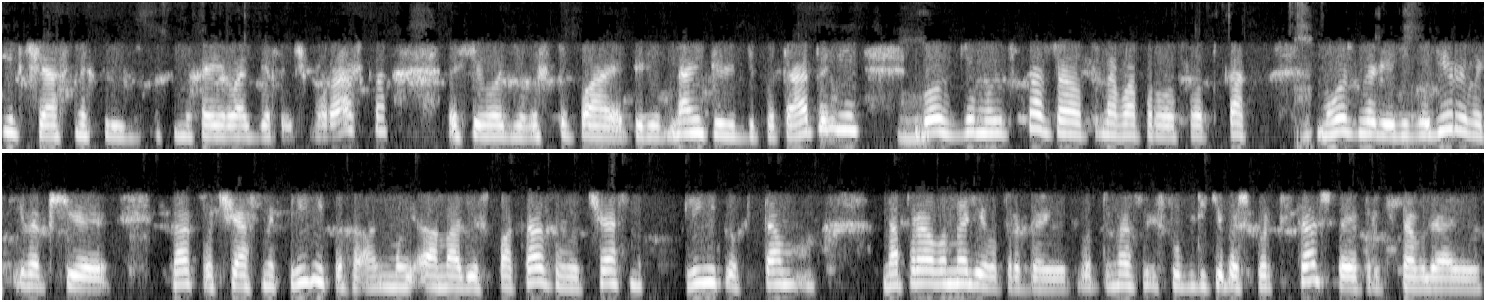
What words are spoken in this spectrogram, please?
и в частных клиниках. Михаил Альбертович Мурашко сегодня, выступая перед нами, перед депутатами Госдумы, сказал на вопрос, вот как можно ли регулировать и вообще, как в частных клиниках, а мой анализ показывает, частных клиниках там направо-налево продают. Вот у нас в Республике Башкортостан, что я представляю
